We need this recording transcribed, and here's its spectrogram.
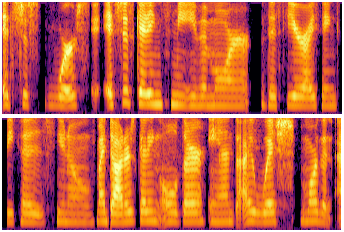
it's just worse. It's just getting to me even more this year, I think, because, you know, my daughter's getting older and I wish more than anything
